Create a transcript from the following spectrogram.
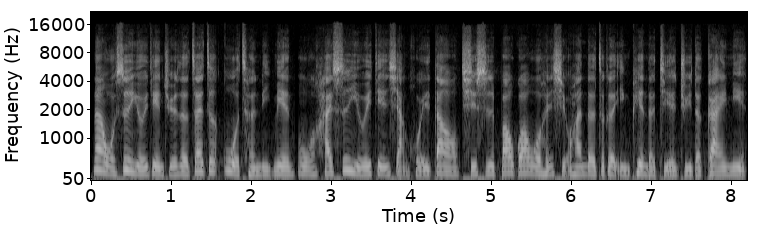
那我是有一点觉得，在这个过程里面，我还是有一点想回到，其实包括我很喜欢的这个影片的结局的概念，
